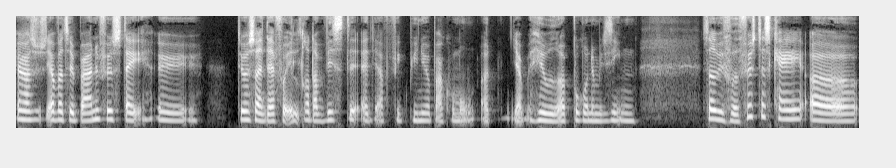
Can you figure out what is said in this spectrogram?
Jeg, kan også, jeg var til børnefødselsdag. Øh, det var så endda forældre, der vidste, at jeg fik binyrbarkhormon, og jeg hævede op på grund af medicinen. Så havde vi fået fødselsdagskage, og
